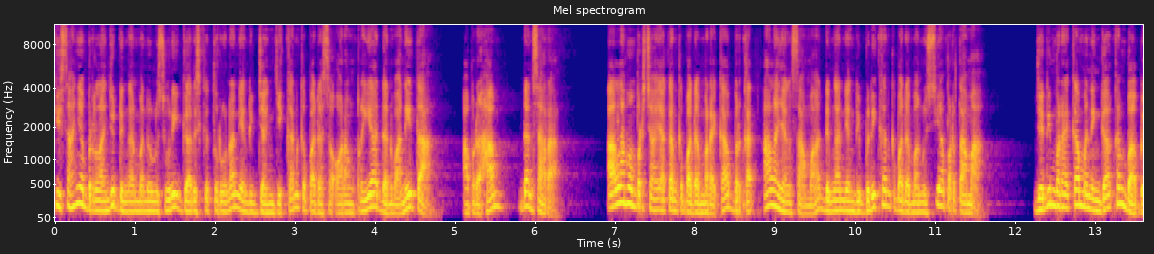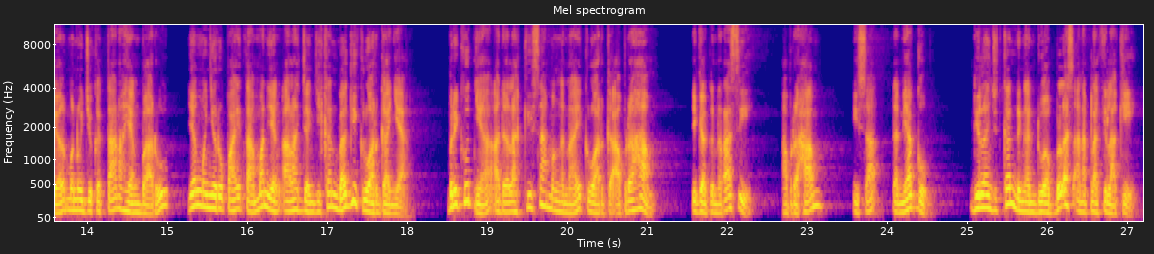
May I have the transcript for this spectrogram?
kisahnya berlanjut dengan menelusuri garis keturunan yang dijanjikan kepada seorang pria dan wanita, Abraham dan Sarah. Allah mempercayakan kepada mereka berkat Allah yang sama dengan yang diberikan kepada manusia pertama. Jadi mereka meninggalkan Babel menuju ke tanah yang baru yang menyerupai taman yang Allah janjikan bagi keluarganya. Berikutnya adalah kisah mengenai keluarga Abraham. Tiga generasi, Abraham, Ishak, dan Yakub. Dilanjutkan dengan 12 anak laki-laki.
